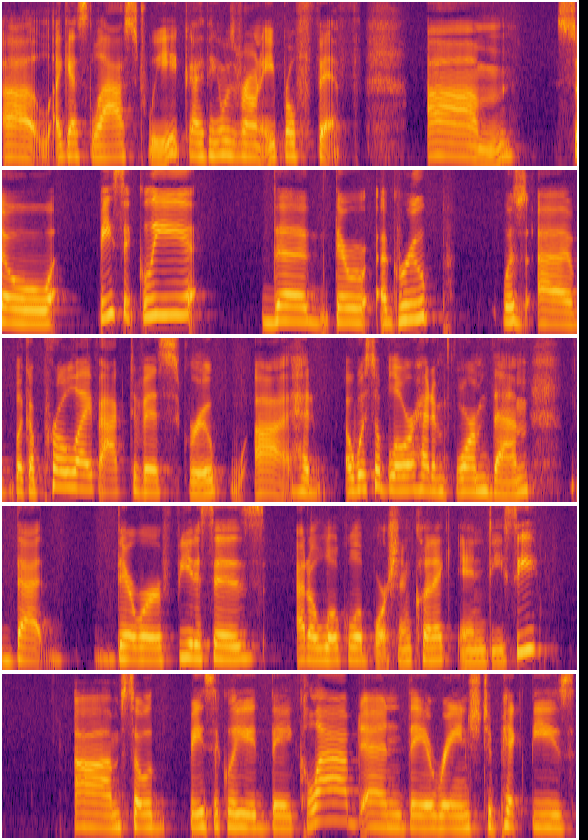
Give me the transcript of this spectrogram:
Uh, I guess last week. I think it was around April fifth. Um, so basically, the there were a group was uh, like a pro-life activist group uh, had a whistleblower had informed them that there were fetuses at a local abortion clinic in DC. Um, so basically, they collabed and they arranged to pick these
